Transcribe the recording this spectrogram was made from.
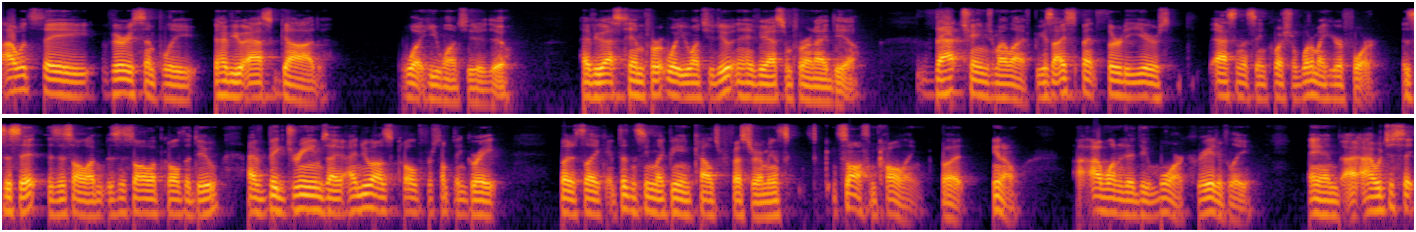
I would say very simply, have you asked God what he wants you to do? Have you asked him for what you want you to do and have you asked him for an idea? That changed my life because I spent 30 years asking the same question, what am I here for? Is this it? Is this all I'm is this all I'm called to do? I have big dreams. I, I knew I was called for something great, but it's like it doesn't seem like being a college professor. I mean it's it's an awesome calling, but you know, I, I wanted to do more creatively. And I, I would just say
